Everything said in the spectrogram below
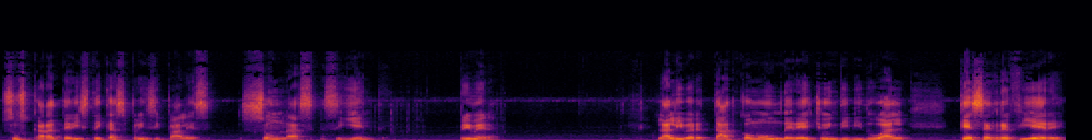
Sus características principales son las siguientes. Primera, la libertad como un derecho individual que se refiere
